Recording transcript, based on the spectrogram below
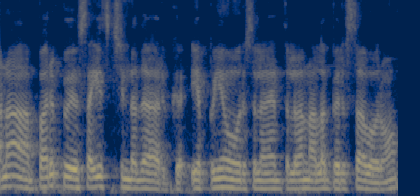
ஆனால் பருப்பு சைஸ் சின்னதாக இருக்குது எப்பயும் ஒரு சில நேரத்தில் நல்லா பெருசாக வரும்.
